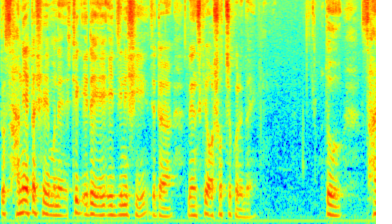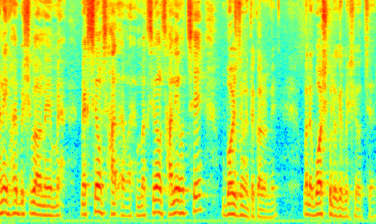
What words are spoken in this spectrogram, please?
তো সানি একটা সে মানে ঠিক এটা এই- জিনিসই যেটা লেন্সকে অস্বচ্ছ করে দেয়। তো সানি হয় বেশি মানে ম্যাক্সিমাম ম্যাক্সিমাম সানি হচ্ছে বয়সজনিত কারণে মানে বয়স্ক লোকের বেশি হচ্ছে।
